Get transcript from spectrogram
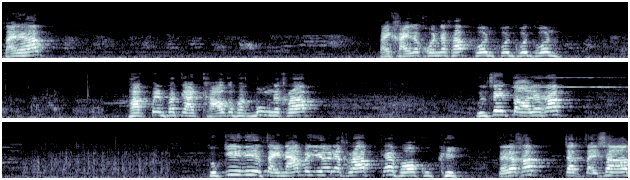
ใส่เลยครับ ใส่ไข่แล้วคนนะครับ คนคนคนคนผักเป็นผักกาดขาวกับผักบุ้งนะครับคุณเส้นต่อเลยครับ สุกี้นี่ใส่น้ำไม่เยอะนะครับ แค่พอคลุกคลิกเสร็จแล้วครับ จัดใส่ชาม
